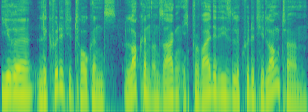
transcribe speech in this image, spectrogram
ihre Liquidity Tokens locken und sagen, ich provide diese Liquidity long term,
